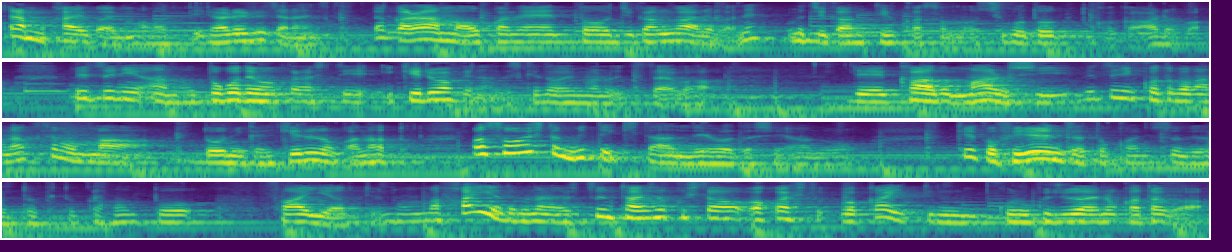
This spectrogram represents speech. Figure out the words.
たらもう海外回っていられるじゃないですか。だからまあお金と時間があればね時間っていうかその仕事とかがあれば。別にあのどこでも暮らしていけるわけなんですけど今の時代は。でカードもあるし別に言葉がなくてもまあどうにかいけるのかなと、まあ、そういう人見てきたんで私あの結構フィレンツェとかに住んでた時とか本当ファイヤーっていうの。まあファイヤーでもない普通に退職した若い人若いっていう560代の方が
